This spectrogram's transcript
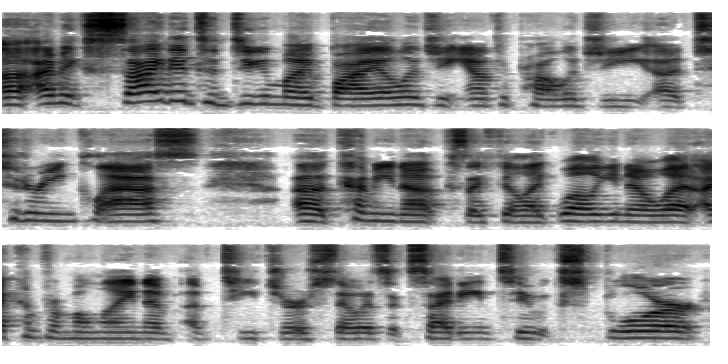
I'm excited to do my biology anthropology tutoring class coming up because I feel like, well, you know what? I come from a line of, of teachers, so it's exciting to explore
